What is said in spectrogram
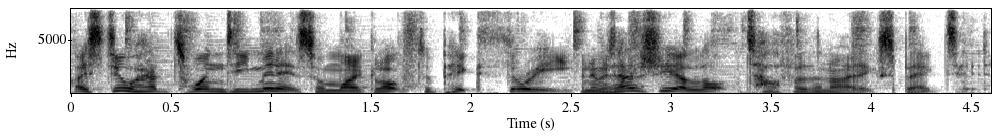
I still had 20 minutes on my clock to pick three, and it was actually a lot tougher than I'd expected.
